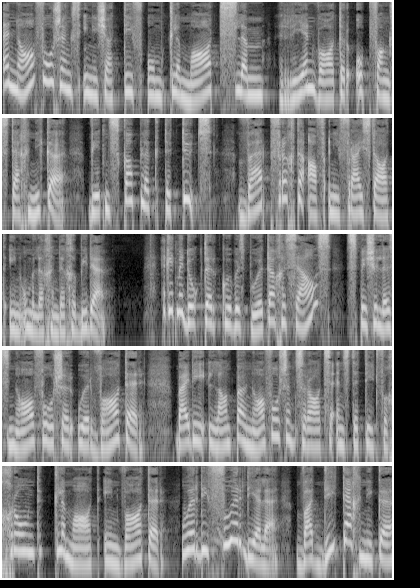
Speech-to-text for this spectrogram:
'n Navorsingsinisiatief om klimaatslim reënwateropvangstegnieke wetenskaplik te toets, werp vrugte af in die Vrystaat en omliggende gebiede. Ek het met dokter Kobus Botha gesels, spesialis navorser oor water by die Landbou Navorsingsraad se Instituut vir Grond, Klimaat en Water, oor die voordele wat die tegnieke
